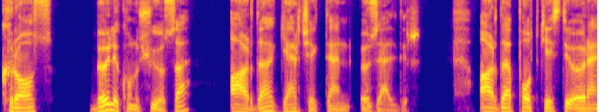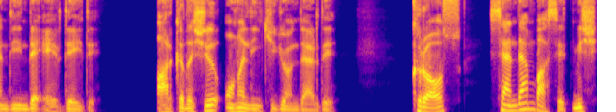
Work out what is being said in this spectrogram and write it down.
Kroos, böyle konuşuyorsa Arda gerçekten özeldir. Arda podcast'i öğrendiğinde evdeydi. Arkadaşı ona linki gönderdi. Kroos, senden bahsetmiş,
